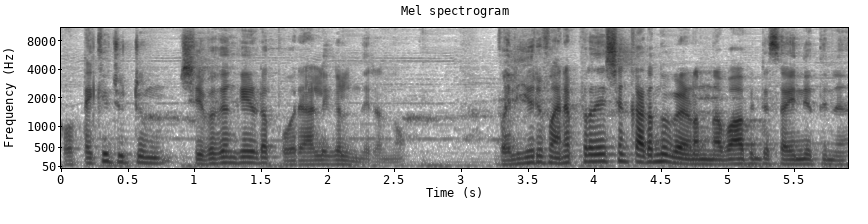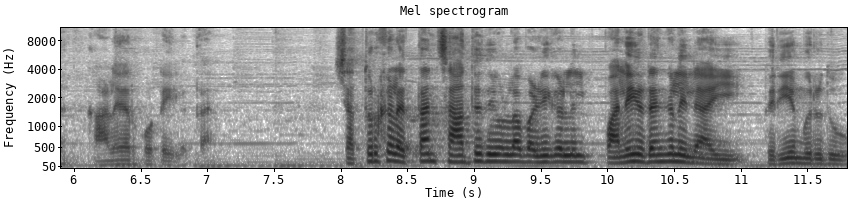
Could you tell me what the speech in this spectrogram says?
കോട്ടയ്ക്ക് ചുറ്റും ശിവഗംഗയുടെ പോരാളികൾ നിരന്നു. വലിയൊരു വനപ്രദേശം കടന്നു വേണം നവാബിന്റെ സൈന്യത്തിന് കാളയാർ കോട്ടയിലെത്താൻ. ശത്രുക്കൾ എത്താൻ സാധ്യതയുള്ള വഴികളിൽ പലയിടങ്ങളിലായി പെരിയമുരുതു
